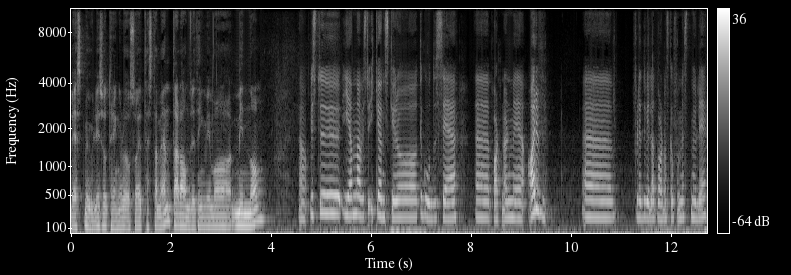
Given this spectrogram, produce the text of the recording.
best mulig, så trenger du også et testament. Er det andre ting vi må minne om? Ja, hvis du igjen da, hvis du ikke ønsker å tilgodese partneren med arv, fordi du vil at barna skal få mest mulig,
